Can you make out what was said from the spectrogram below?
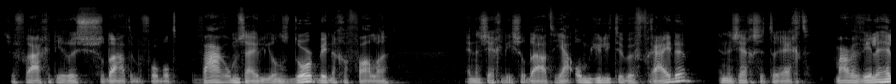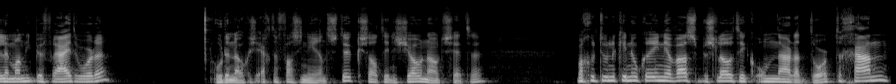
Ze vragen die Russische soldaten bijvoorbeeld: waarom zijn jullie ons dorp binnengevallen? En dan zeggen die soldaten: ja, om jullie te bevrijden. En dan zeggen ze terecht: maar we willen helemaal niet bevrijd worden. Hoe dan ook is echt een fascinerend stuk. Ik zal het in de show notes zetten. Maar goed, toen ik in Oekraïne was, besloot ik om naar dat dorp te gaan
